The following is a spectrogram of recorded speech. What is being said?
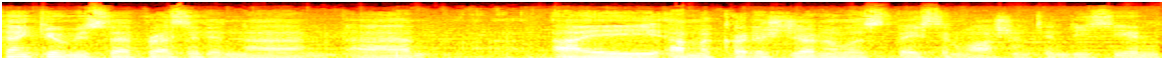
Thank you, Mr. President. Um, um, I am a Kurdish journalist based in Washington, D.C., and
